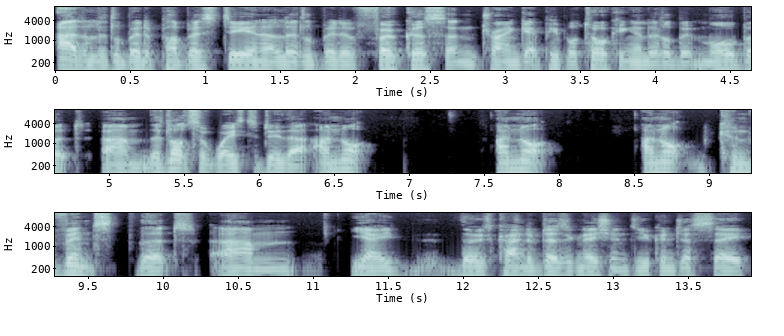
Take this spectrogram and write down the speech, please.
add a little bit of publicity and a little bit of focus and try and get people talking a little bit more. But um, there's lots of ways to do that. I'm not, I'm not, I'm not convinced that, um, yeah, those kind of designations you can just say,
